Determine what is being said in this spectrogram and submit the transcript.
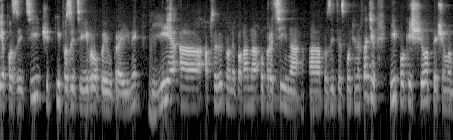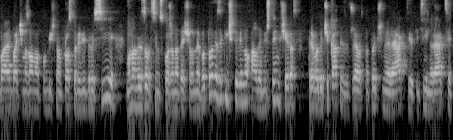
є позиції, чіткі позиції Європи і України. Є абсолютно непогана операційна позиція Сполучених Штатів, і поки що те, що ми бачимо з вами в публічному просторі від Росії, воно не зовсім схоже на те, що вони готові закінчити війну. Але між тим, ще раз треба дочекатись вже остаточної реакції, офіційної реакції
